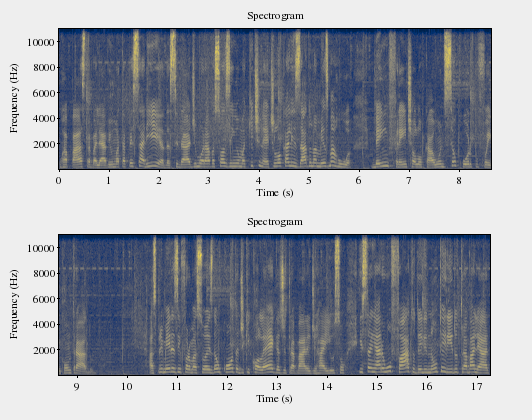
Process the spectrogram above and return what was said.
O rapaz trabalhava em uma tapeçaria da cidade e morava sozinho em uma kitnet localizado na mesma rua, bem em frente ao local onde seu corpo foi encontrado. As primeiras informações dão conta de que colegas de trabalho de Railson estranharam o fato dele não ter ido trabalhar,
